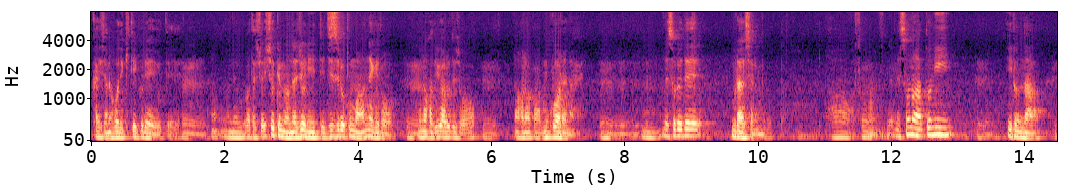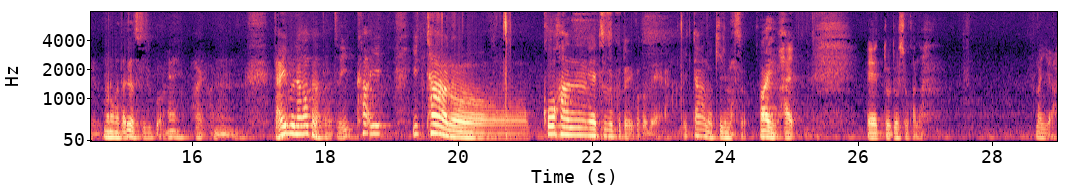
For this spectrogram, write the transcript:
会社の方で来てくれ言うて、うん。ね私は一生懸命同じように言って実力もあんねんけど、うん。世の中で言われるでしょ？うん。なかなか報われない、うんうんうん。でそれで村医者に戻っああそうなんですね。たでその後にうんいろんなうん。物語が続くわね、はいはい。うん。だいぶ長くなったので一回一旦あのー後半へ続くということで一旦あの切ります。はい。はい。えーっとどうしようかなまあいいや。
